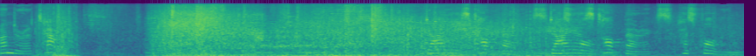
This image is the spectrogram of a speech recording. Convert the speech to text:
Are under attack. Dire's top barracks. Dire's top barracks has fallen.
